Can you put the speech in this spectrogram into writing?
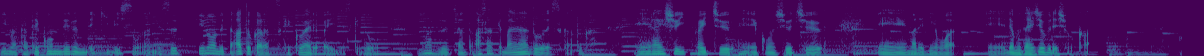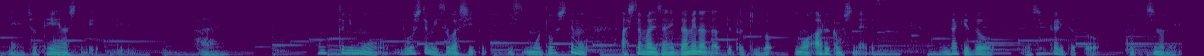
今立て込んでるんで厳しそうなんですっていうのは別に後から付け加えればいいですけど、まずちゃんと明後日までならどうですかとか、えー、来週いっぱい中、えー、今週中、えー、までには、えでも大丈夫でしょうか？ね、ちょっと提案してみるっていう。はい。本当にもうどうしても忙しいと、もうどうしても明日までじゃないダメなんだって時はもうあるかもしれないです。だけど、えしっかりちょっとこっちのね、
